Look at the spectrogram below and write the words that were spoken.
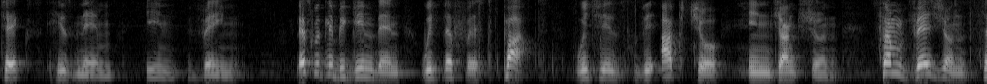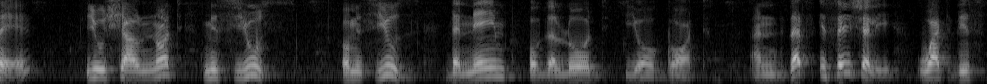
takes his name in vain. Let's quickly begin then with the first part, which is the actual injunction. Some versions say, You shall not misuse or misuse the name of the Lord your God. And that's essentially what this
